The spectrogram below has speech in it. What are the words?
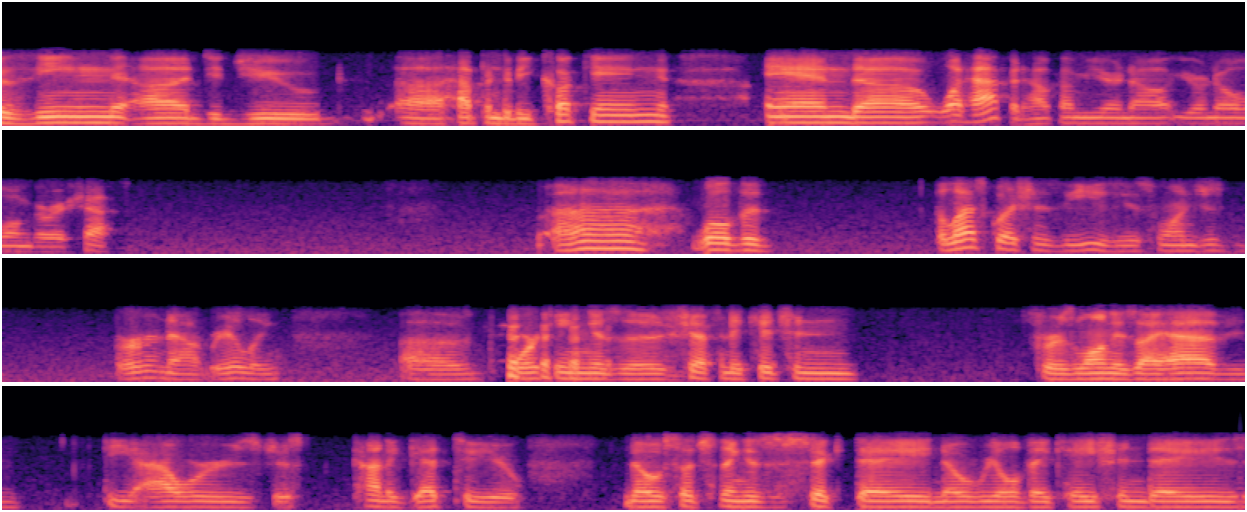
cuisine uh, did you uh, happen to be cooking? And uh, what happened? How come you're now you're no longer a chef? Uh, well, the the last question is the easiest one. Just burnout, really. Uh, working as a chef in a kitchen for as long as I have, the hours just kind of get to you. No such thing as a sick day, no real vacation days.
